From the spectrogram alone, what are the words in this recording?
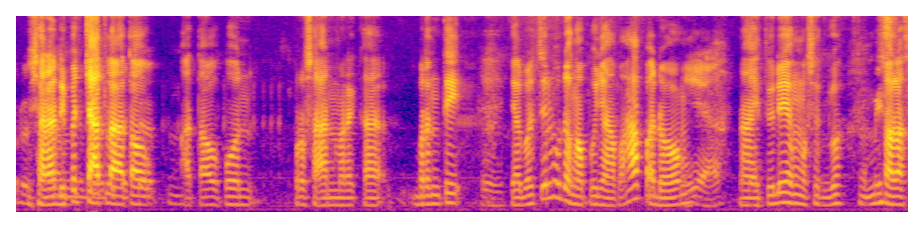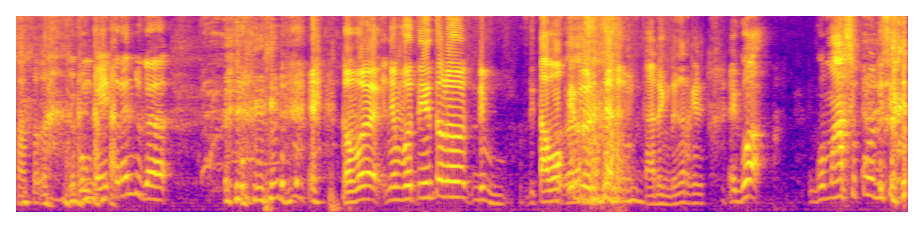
misalnya Perusahaan dipecat juga lah atau dipecat. ataupun perusahaan mereka berhenti. Hmm. ya berarti lu udah nggak punya apa-apa dong. Iya. nah itu dia yang maksud gua. Ngemis. salah satu Gabung Patreon juga. Eh gak boleh nyebut itu lu di, ditawokin lu. Gak ada yang denger kayak eh gua gua masuk lu di situ.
